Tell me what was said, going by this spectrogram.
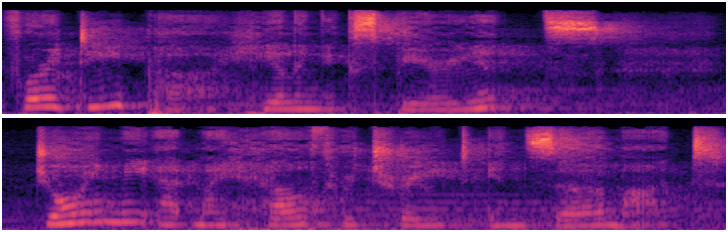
For a deeper healing experience, join me at my health retreat in Zermatt,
